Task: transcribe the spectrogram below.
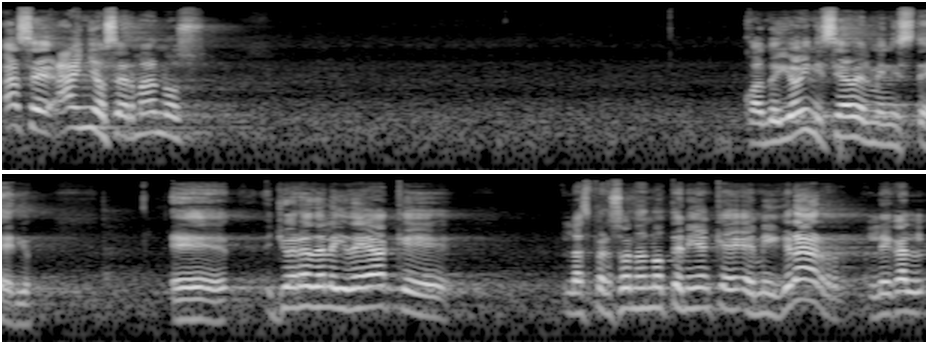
Hace años, hermanos, cuando yo iniciaba el ministerio, eh, yo era de la idea que las personas no tenían que emigrar legal,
